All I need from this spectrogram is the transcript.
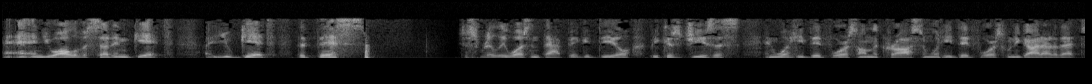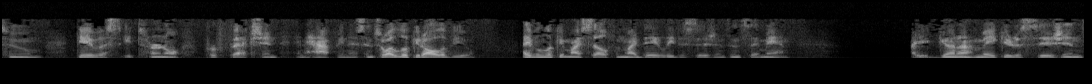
and you all of a sudden get, you get that this just really wasn't that big a deal because Jesus and what he did for us on the cross and what he did for us when he got out of that tomb gave us eternal perfection and happiness. And so I look at all of you. I even look at myself in my daily decisions and say, man, are you going to make your decisions,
